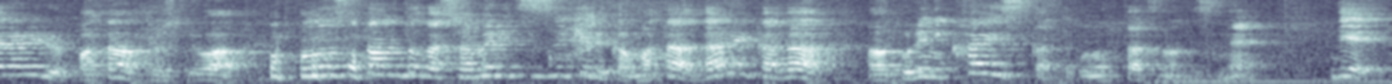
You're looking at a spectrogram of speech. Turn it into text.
えられるパターンとしてはこのスタンドが喋り続けるかまたは誰かがあこれに返すかってこの2つなんですね。で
